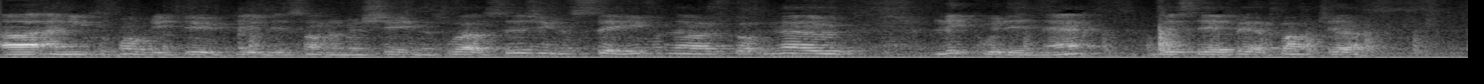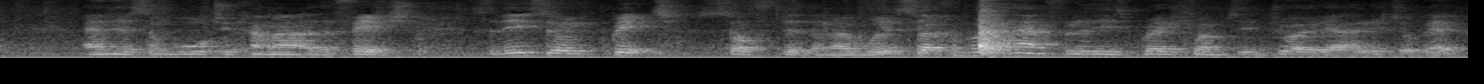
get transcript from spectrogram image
Uh, and you can probably do, do this on a machine as well. So as you can see, even though I've got no liquid in there, obviously a bit of butter, and there's some water come out of the fish. So these are a bit softer than I would. So I can put a handful of these breadcrumbs in, dry it out a little bit.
